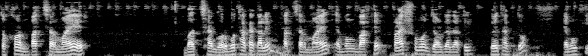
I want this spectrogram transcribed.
তখন বাচ্চার মায়ের, বাচ্চা গর্ভ থাকাকালীন বাচ্চার মায়ের এবং বাপের প্রায় সময় জর্গাজাটি হয়ে থাকতো এবং কি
